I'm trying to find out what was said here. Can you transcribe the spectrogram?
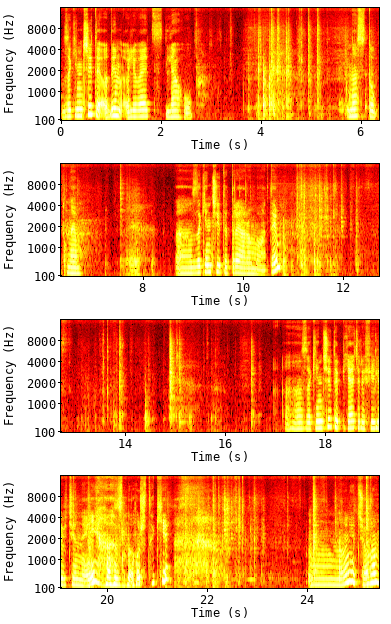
закінчити один олівець для губ. Наступне е, закінчити три аромати. Е, Закінчити 5 рефілів тіней. Знову ж таки. Ну, нічого.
